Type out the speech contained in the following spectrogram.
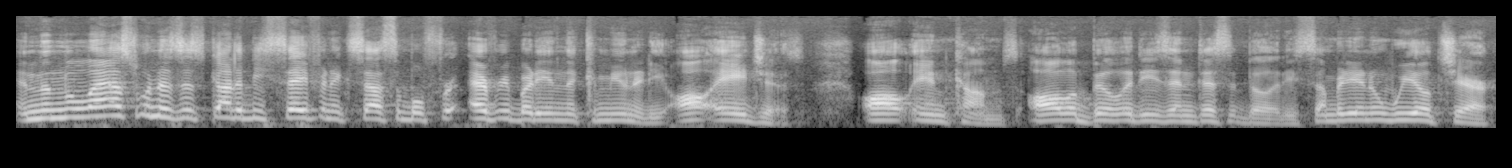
And then the last one is it's got to be safe and accessible for everybody in the community, all ages, all incomes, all abilities and disabilities. Somebody in a wheelchair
